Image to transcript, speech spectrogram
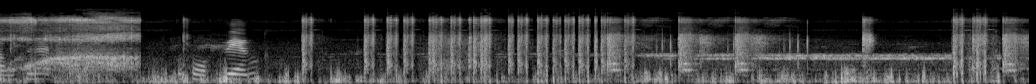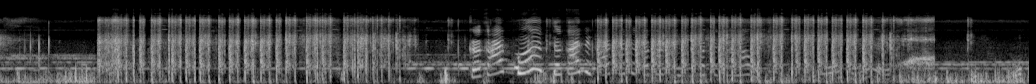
วังเพื่อน โอ้โห เสียงกระการเพื่อนกระการกระการกระการกระการเราโอเคโอ้โห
